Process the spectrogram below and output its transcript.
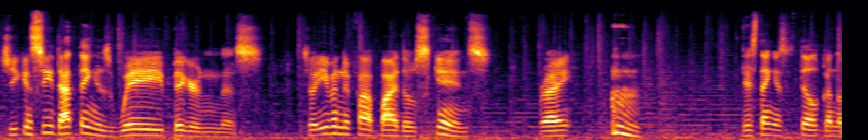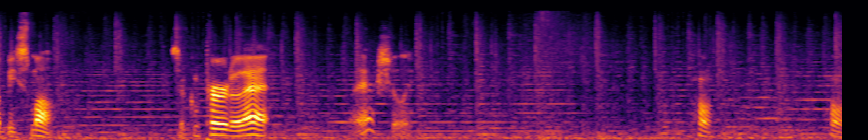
So you can see that thing is way bigger than this. So even if I buy those skins, right, this thing is still gonna be small. So compared to that, actually, huh, huh.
